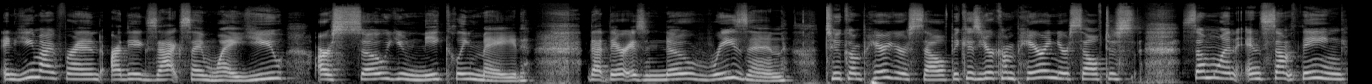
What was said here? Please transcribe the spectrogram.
And you, my friend, are the exact same way. You are so uniquely made that there is no reason to compare yourself because you're comparing yourself to someone and something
